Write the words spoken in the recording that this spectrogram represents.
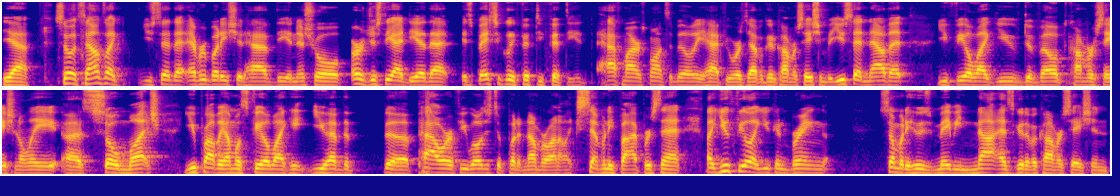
Yeah. So it sounds like you said that everybody should have the initial, or just the idea that it's basically 50 50. Half my responsibility, half yours to have a good conversation. But you said now that you feel like you've developed conversationally uh, so much, you probably almost feel like it, you have the, the power, if you will, just to put a number on it, like 75%. Like you feel like you can bring somebody who's maybe not as good of a conversation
